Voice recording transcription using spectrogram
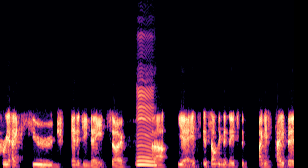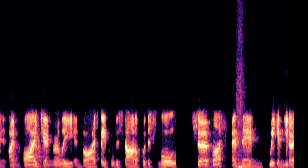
create huge energy needs. So, mm. uh, yeah, it's, it's something that needs to, I guess, tapered. I, I generally advise people to start off with a small surplus and then we can, you know,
